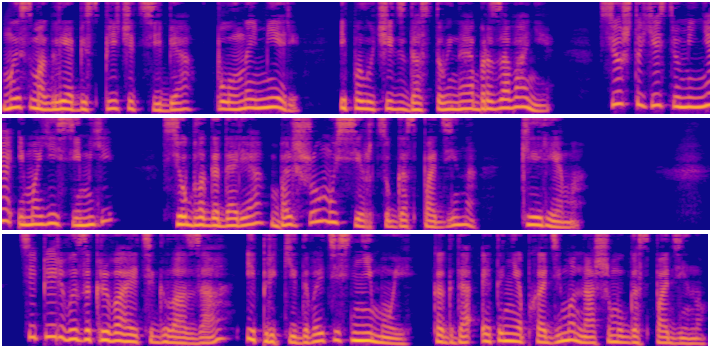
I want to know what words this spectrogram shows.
Мы смогли обеспечить себя полной мере и получить достойное образование, Все, что есть у меня и моей семьи, все благодаря большому сердцу господина Керема. Теперь вы закрываете глаза и прикидываетесь немой, когда это необходимо нашему господину.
